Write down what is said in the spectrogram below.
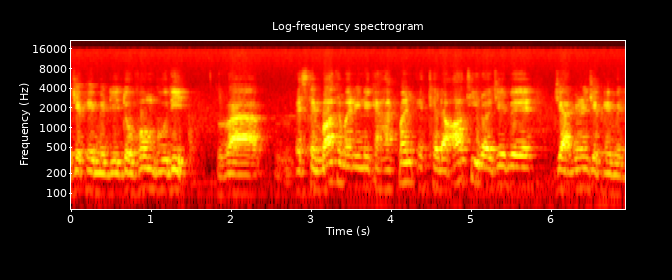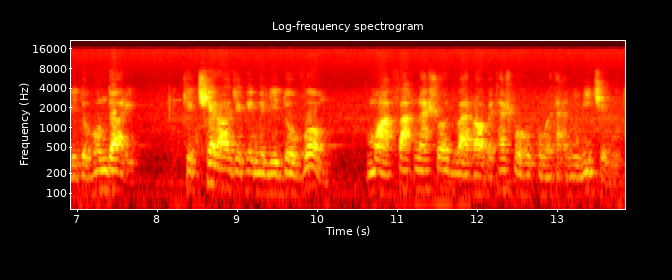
جبهه ملی دوم بودید و استنباط من اینه که حتما اطلاعاتی راجع به جریان جبهه ملی دوم دارید که چرا جبهه ملی دوم موفق نشد و رابطش با حکومت امینی چه بود؟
